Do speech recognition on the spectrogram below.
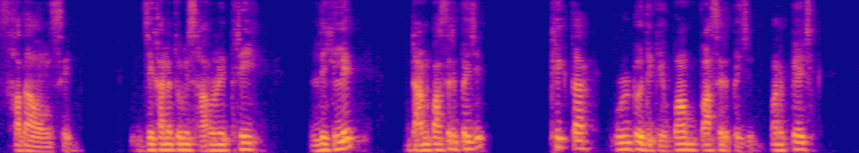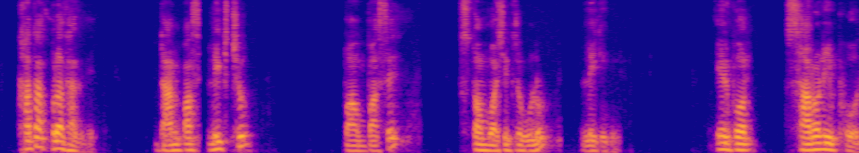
সাদা অংশে। যেখানে তুমি সারণী থ্রি লিখলে, ডান পাশের পেজে ঠিক তার উল্টো দিকে, বাম পাশের পেজে মানে পেজ খাতা খোলা থাকবে। ডান পাশে লিখছো, বাম পাশে স্তম্ভ চিত্রগুলো লিখবে এরপর সারণী ফোর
